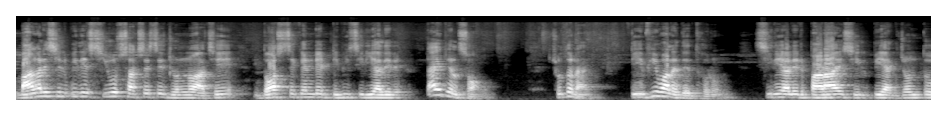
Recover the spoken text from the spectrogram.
বাঙালি শিল্পীদের শিওর সাকসেসের জন্য আছে দশ সেকেন্ডের টিভি সিরিয়ালের টাইটেল সং সুতরাং টিভিওয়ালাদের ধরুন, সিরিয়ালের পাড়ায় শিল্পী একজন তো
